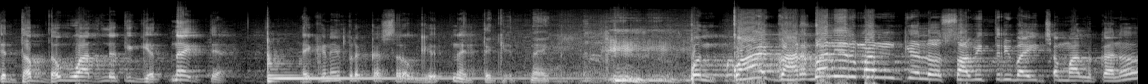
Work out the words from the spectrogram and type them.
ते धबधब वाजलं की घेत नाहीत त्या. ऐक नाही प्रकाशराव घेत नाहीत ते घेत नाहीत. पण काय गाडग निर्माण केलं सावित्रीबाईच्या मालकानं?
